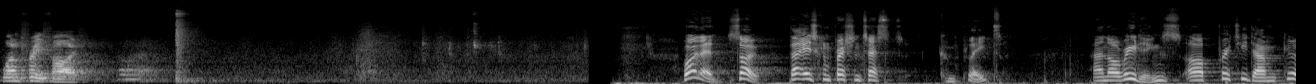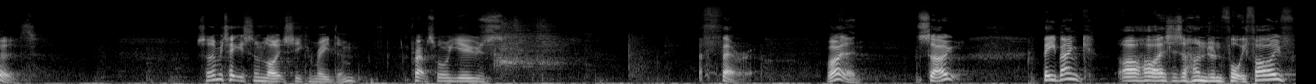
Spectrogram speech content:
135. Right then, so that is compression test complete and our readings are pretty damn good. So let me take you some lights so you can read them. Perhaps we'll use a ferret. Right then, so B-Bank, our highest is 145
